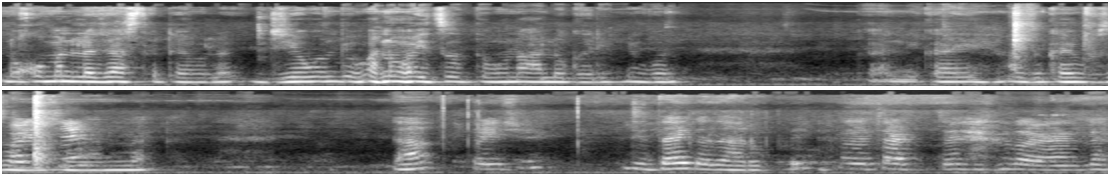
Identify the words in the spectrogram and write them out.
नको म्हणलं जास्त टाईमला जेवण बी बनवायचं होतं म्हणून आलो घरी निघून. काय अजून काय सांगितलं हा? पैसे? तिथं आहे का दहा रुपये? चाटतंय गळ्याला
